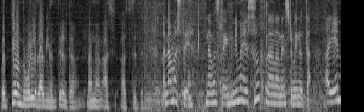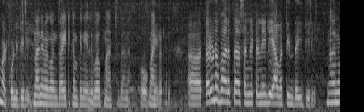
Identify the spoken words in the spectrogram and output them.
ಪ್ರತಿಯೊಂದು ಒಳ್ಳೇದಾಗಲಿ ಅಂತ ಹೇಳ್ತಾ ನಾನು ಆಸೆ ಆಶಿಸಿದ್ದೇನೆ ನಮಸ್ತೆ. ನಮಸ್ತೆ. ನಿಮ್ಮ ಹೆಸರು? ನಾನು ನನ್ನ ಹೆಸರು ವಿನುತಾ. ಏನು ಮಾಡ್ಕೊಂಡಿದ್ದೀರಿ? ನಾನು ಇವಾಗ ಒಂದು ಐ ಟಿ ಕಂಪನಿಯಲ್ಲಿ ವರ್ಕ್ ಮಾಡ್ತಿದ್ದಾನೆ ಮ್ಯಾಂಗ್ಳೂರಲ್ಲಿ ಆ, ತರುಣ ಭಾರತ ಸಂಘಟನೆಯಲ್ಲಿ ಯಾವತ್ತಿಂದ ಇದ್ದೀರಿ? ನಾನು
